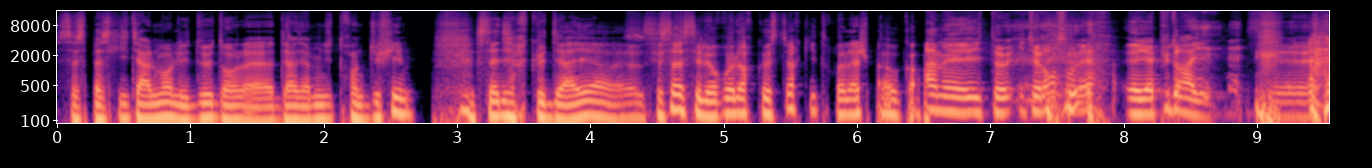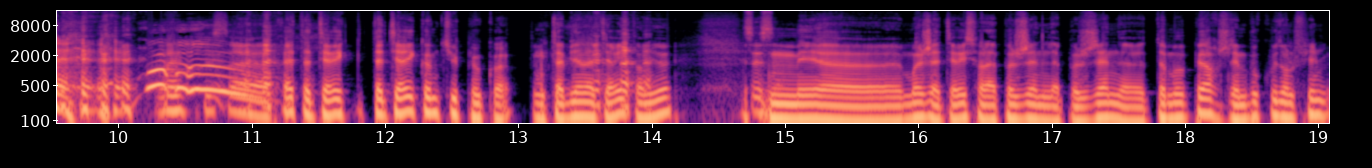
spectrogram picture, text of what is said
ça se passe littéralement les deux dans la dernière minute 30 du film. C'est-à-dire que derrière, euh, c'est ça, c'est le roller coaster qui te relâche pas encore. Ah, mais il te, il te lance en l'air et il n'y a plus de rail. Ouais, c'est ça. Après, t'atterris t'atterris comme tu peux, quoi. Donc t'as bien atterri, tant mieux. Mais euh, moi, j'ai atterri sur la post-gène. La post-gène, euh, Tom Hopper, je l'aime beaucoup dans le film,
